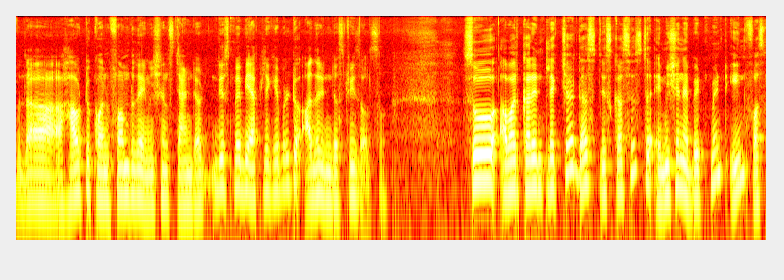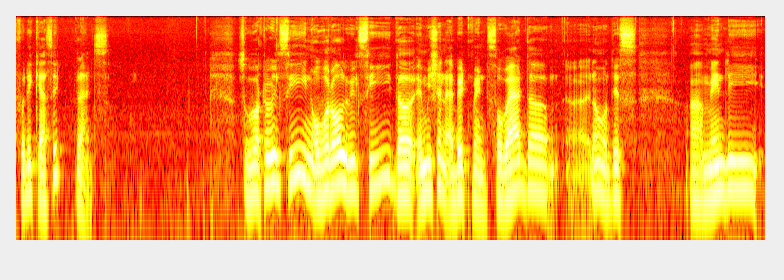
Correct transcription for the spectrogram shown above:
the how to conform to the emission standard. This may be applicable to other industries also. So, our current lecture thus discusses the emission abatement in phosphoric acid plants. So, what we will see in overall we will see the emission abatement. So, where the uh, you know this uh, mainly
